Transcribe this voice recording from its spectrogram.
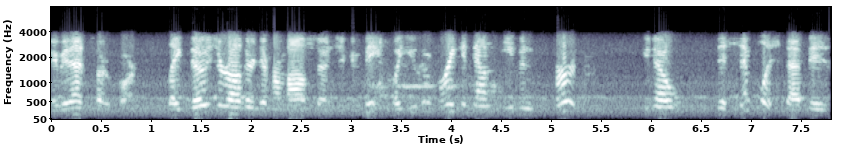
Maybe that's so far. Like those are other different milestones you can beat, but you can break it down even further. You know, the simplest step is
